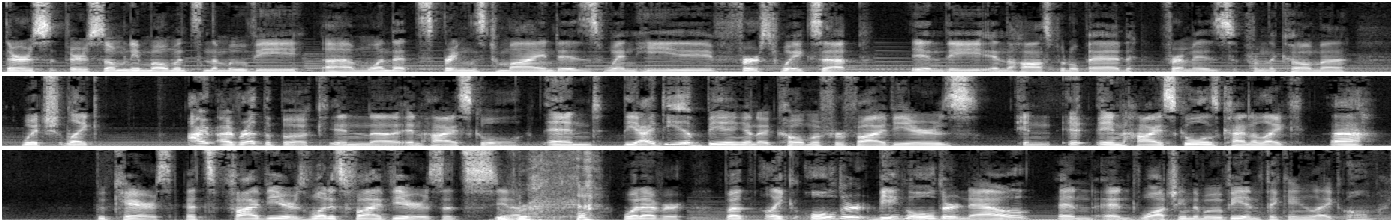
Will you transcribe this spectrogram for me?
There's there's so many moments in the movie. Um, one that springs to mind is when he first wakes up in the in the hospital bed from his from the coma, which like I, I read the book in uh, in high school, and the idea of being in a coma for five years in in high school is kind of like ah, who cares? That's five years. What is five years? It's you know whatever. But like older, being older now, and and watching the movie and thinking like, oh my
